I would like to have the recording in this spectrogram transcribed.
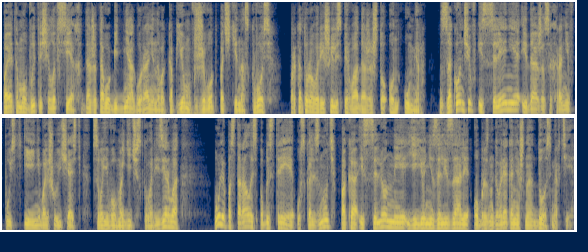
поэтому вытащила всех, даже того беднягу, раненого копьем в живот почти насквозь, про которого решили сперва даже, что он умер. Закончив исцеление и даже сохранив пусть и небольшую часть своего магического резерва, Уля постаралась побыстрее ускользнуть, пока исцеленные ее не залезали, образно говоря, конечно, до смерти.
